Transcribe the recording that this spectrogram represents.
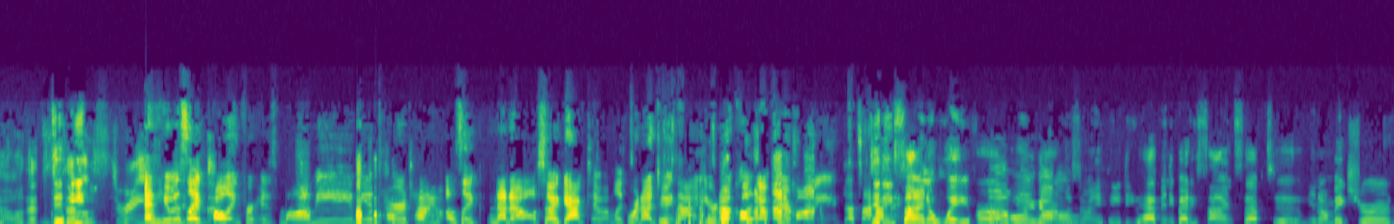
Oh, that's Did so he- strange. And he was like And- calling for his mommy the entire time. I was like, no, no. So I gagged him. I'm like, we're not doing that. You're not calling out for your mommy. That's not Did he sign a waiver or Oh hold harmless or anything? Do you have anybody sign stuff to, you know, make sure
